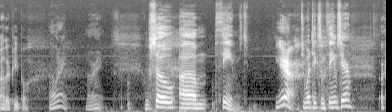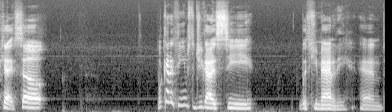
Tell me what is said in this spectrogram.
other people. All right, all right. So, um, themes. Yeah. Do you want to take some themes here? Okay, so what kind of themes did you guys see with humanity and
